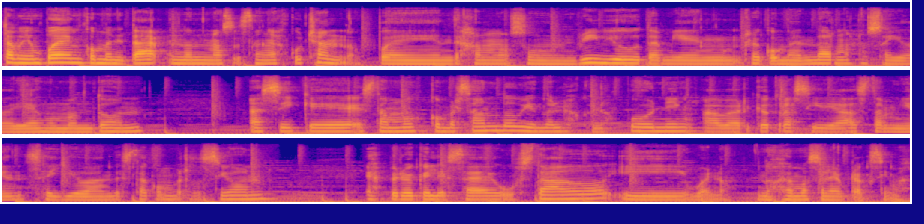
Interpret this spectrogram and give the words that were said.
También pueden comentar en donde nos están escuchando. Pueden dejarnos un review, también recomendarnos, nos ayudarían un montón. Así que estamos conversando, viendo los que nos ponen, a ver qué otras ideas también se llevan de esta conversación. Espero que les haya gustado y bueno, nos vemos en la próxima.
